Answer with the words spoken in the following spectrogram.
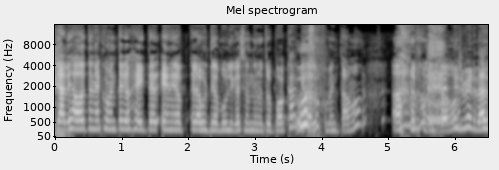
ya has dejado de tener comentarios hater en, el- en la última publicación de nuestro podcast, que ahora lo comentamos. Ahora lo comentamos. Es verdad,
